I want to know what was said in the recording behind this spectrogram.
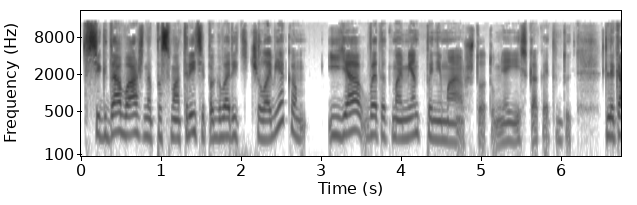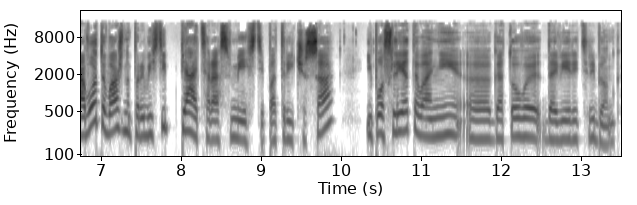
всегда важно посмотреть и поговорить с человеком, и я в этот момент понимаю что-то, у меня есть какая-то. Для кого-то важно провести пять раз вместе по три часа, и после этого они э, готовы доверить ребенка.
